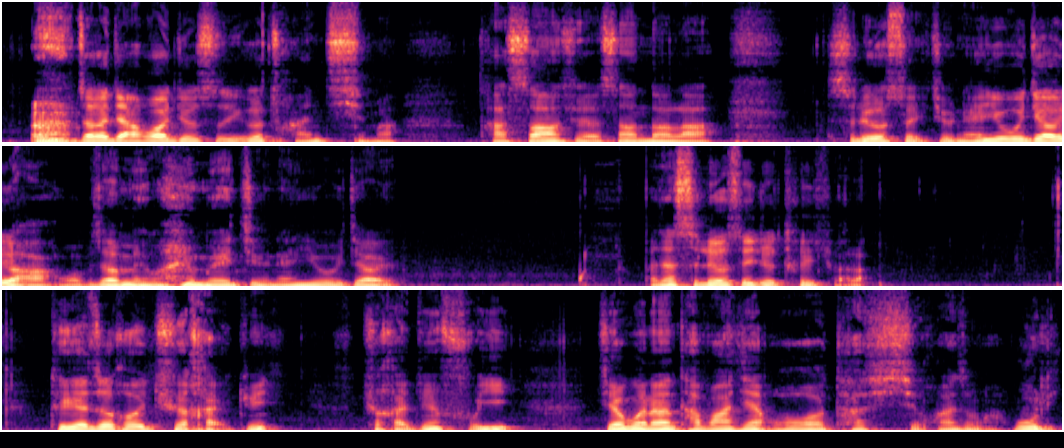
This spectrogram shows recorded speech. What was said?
这个家伙就是一个传奇嘛。他上学上到了十六岁，九年义务教育哈，我不知道美国有没有九年义务教育，反正十六岁就退学了。退学之后去海军，去海军服役。结果呢，他发现哦，他喜欢什么物理，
